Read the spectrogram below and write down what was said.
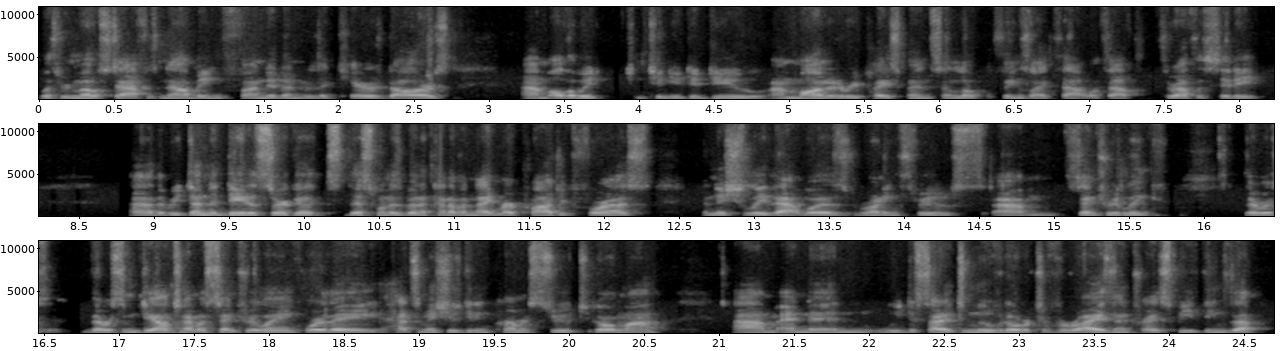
with remote staff is now being funded under the CARES dollars. Um, although we continue to do um, monitor replacements and local things like that without, throughout the city. Uh, the redundant data circuits, this one has been a kind of a nightmare project for us. Initially, that was running through um, CenturyLink. There was there was some downtime with CenturyLink where they had some issues getting permits through Tacoma. Um, and then we decided to move it over to Verizon and try to speed things up.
